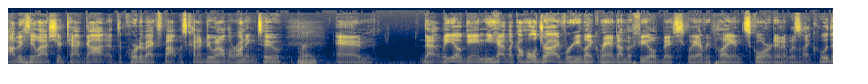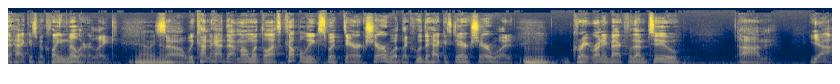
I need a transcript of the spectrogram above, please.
obviously last year Tag got at the quarterback spot was kind of doing all the running too, Right. and that Leo game he had like a whole drive where he like ran down the field basically every play and scored, and it was like, who the heck is McLean Miller? Like, we so we kind of had that moment the last couple weeks with Derek Sherwood, like, who the heck is Derek Sherwood? Mm-hmm. Great running back for them too. Um, yeah,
